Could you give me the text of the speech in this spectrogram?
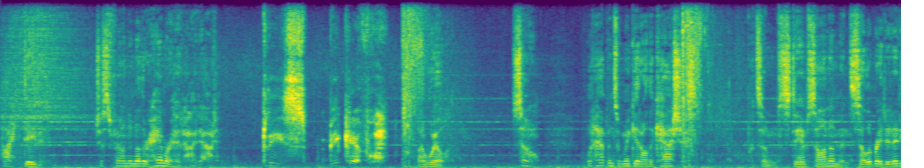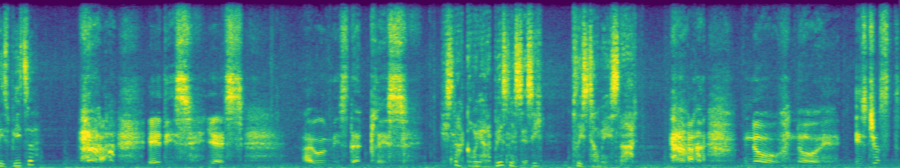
Hi, David. Just found another Hammerhead hideout. Please, be careful. I will. So, what happens when we get all the caches? Put some stamps on them and celebrate at Eddie's Pizza? Eddie's, yes. I will miss that place. He's not going out of business, is he? Please tell me he's not. no, no. It's just.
